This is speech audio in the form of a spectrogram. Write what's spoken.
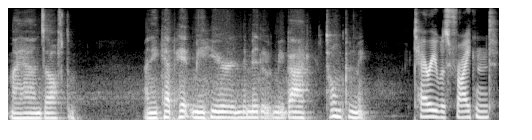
my hands off them. And he kept hitting me here in the middle of my back, thumping me. Terri was frightened.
